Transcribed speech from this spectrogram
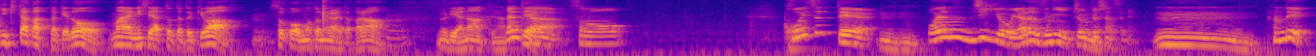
行きたかったけど前店やっとった時はうんそこを求められたから無理やなってななんってかそのこいつってうん親の事業をやらずに上京したんですよね、うーん。ほんで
